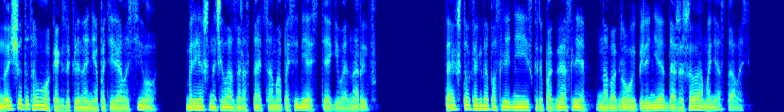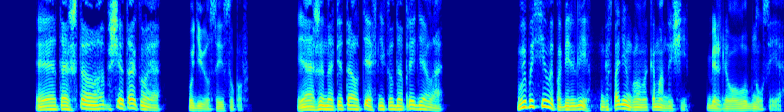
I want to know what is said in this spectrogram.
Но еще до того, как заклинание потеряло силу, брешь начала зарастать сама по себе, стягивая нарыв. Так что, когда последние искры погасли, на багровой пелене даже шрама не осталось. «Это что вообще такое?» — удивился Юсупов. «Я же напитал технику до предела». «Вы бы силы поберегли, господин главнокомандующий», — вежливо улыбнулся я.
